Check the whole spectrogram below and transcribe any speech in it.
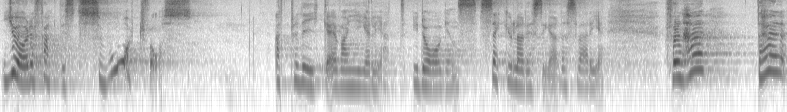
gör det faktiskt svårt för oss att predika evangeliet i dagens sekulariserade Sverige. För den här, det här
